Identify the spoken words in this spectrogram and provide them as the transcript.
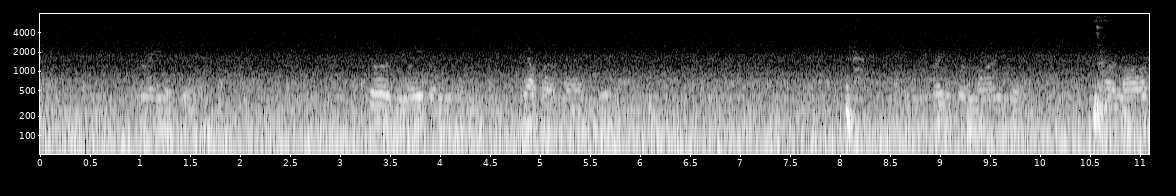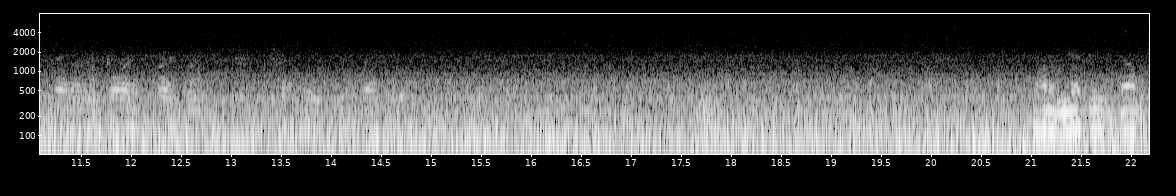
And pray that you show us the way that we can help our pastors. Pray for ones that are lost that are employed at present. Father, we ask you to guide us.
